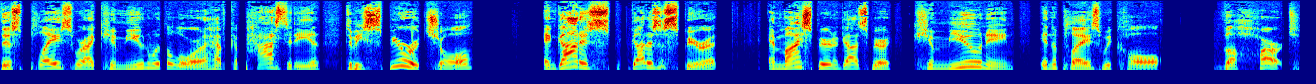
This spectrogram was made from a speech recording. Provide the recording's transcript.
this place where I commune with the Lord. I have capacity to be spiritual, and God is God is a spirit, and my spirit and God's spirit communing in the place we call the heart.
